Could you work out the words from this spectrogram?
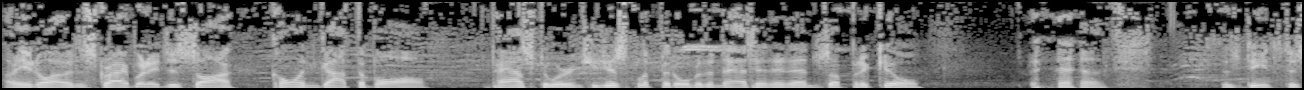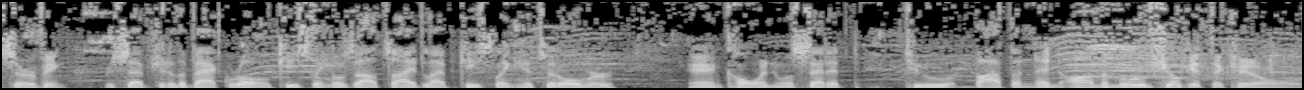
I don't even know how to describe what I just saw. Cohen got the ball, passed to her, and she just flipped it over the net, and it ends up in a kill. As Dienst is serving. Reception to the back row. Kiesling goes outside left. Kiesling hits it over. And Cohen will set it to Botham, and on the move, she'll get the kill.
